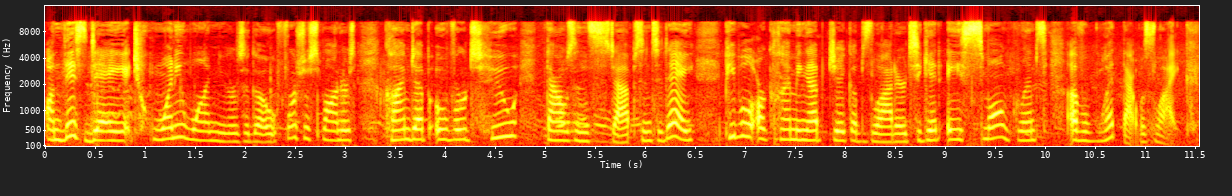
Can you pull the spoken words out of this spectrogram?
On this day, 21 years ago, first responders climbed up over 2,000 steps, and today, people are climbing up Jacob's Ladder to get a small glimpse of what that was like.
